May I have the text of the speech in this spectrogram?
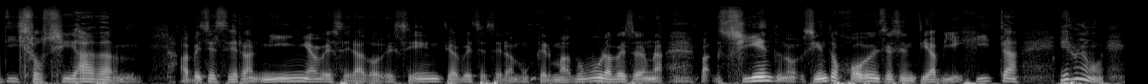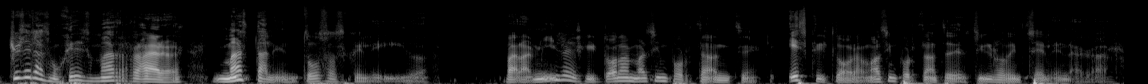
disociada. A veces era niña, a veces era adolescente, a veces era mujer madura, a veces era una... Siendo, joven se sentía viejita. Era una Yo de las mujeres más raras, más talentosas que he leído. Para mí la escritora más importante, escritora más importante del siglo XX, Elena Garro.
